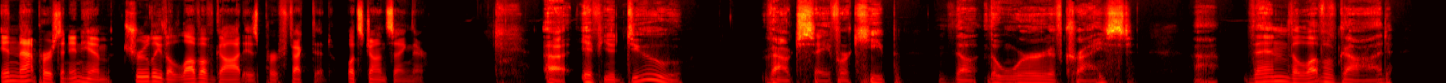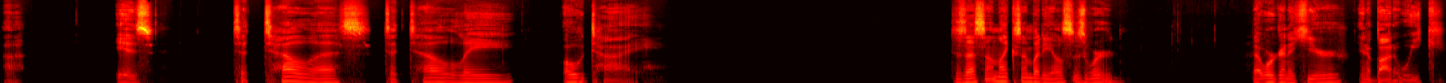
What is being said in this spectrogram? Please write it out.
in that person, in him, truly the love of God is perfected. What's John saying there? Uh, if you do vouchsafe or keep the the word of Christ, uh, then the love of God uh, is to tell us to tell otai. Does that sound like somebody else's word that we're going to hear in about a week?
